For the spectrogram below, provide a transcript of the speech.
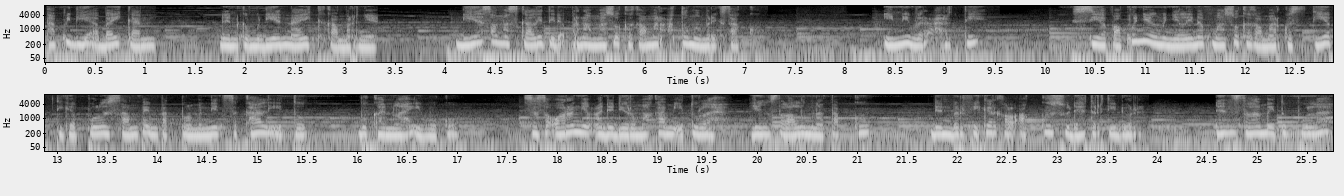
tapi dia abaikan dan kemudian naik ke kamarnya. Dia sama sekali tidak pernah masuk ke kamar atau memeriksaku. Ini berarti siapa pun yang menyelinap masuk ke kamarku setiap 30 sampai 40 menit sekali itu bukanlah ibuku. Seseorang yang ada di rumah kami itulah yang selalu menatapku dan berpikir kalau aku sudah tertidur. Dan selama itu pula,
